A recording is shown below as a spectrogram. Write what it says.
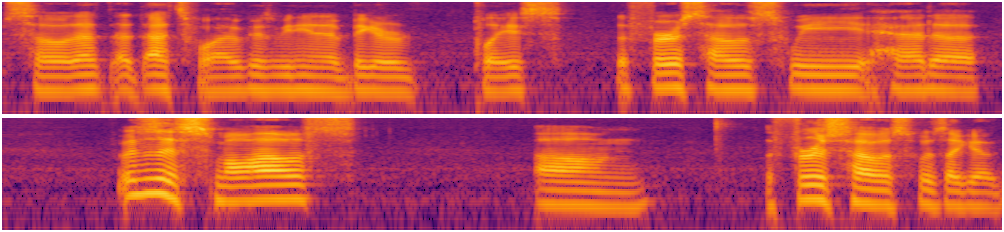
so that, that that's why because we needed a bigger place. The first house we had a it was a small house. Um, the first house was like a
